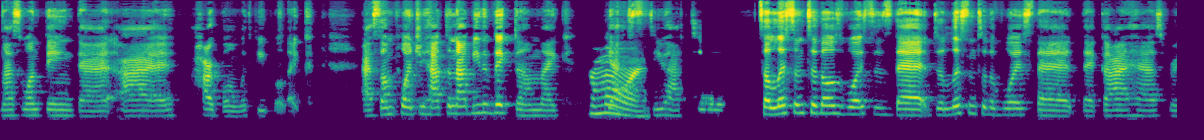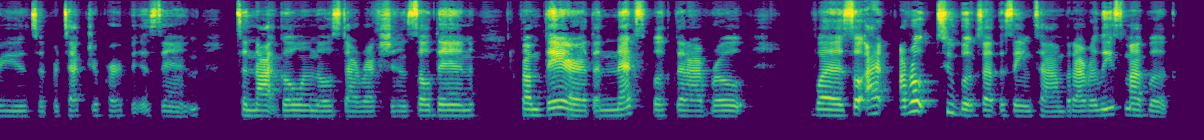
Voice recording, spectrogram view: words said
that's one thing that I harp on with people. Like at some point you have to not be the victim. Like Come yes, on. you have to to listen to those voices that to listen to the voice that that God has for you to protect your purpose and to not go in those directions. So then from there, the next book that I wrote was so I, I wrote two books at the same time, but I released my book,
